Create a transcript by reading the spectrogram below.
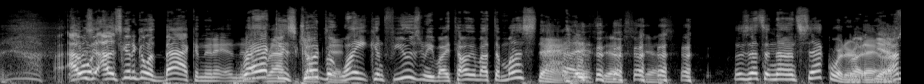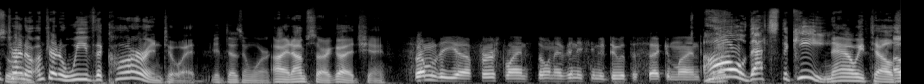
I was I was gonna go with back, and then and then Rack, is good, but in. why you confuse me by talking about the Mustang? yes, yes, yes. Because That's a non sequitur Right, there. yeah, I'm trying to. I'm trying to weave the car into it. It doesn't work. All right. I'm sorry. Go ahead, Shane. Some of the uh, first lines don't have anything to do with the second lines. Oh, that's the key. Now he tells me.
